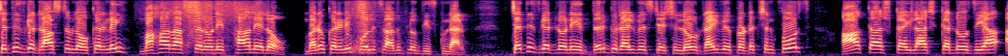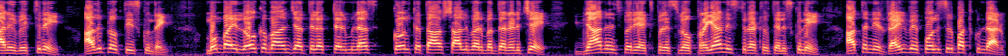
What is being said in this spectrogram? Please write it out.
ఛత్తీస్గఢ్ రాష్ట్రంలో ఒకరిని మహారాష్ట్రలోని థానేలో మరొకరిని పోలీసులు అదుపులోకి తీసుకున్నారు ఛత్తీస్గఢ్లోని దుర్గ్ రైల్వే స్టేషన్లో railway protection force Akash Kailash Kadojia అనే వ్యక్తిని అదుపులోకి తీసుకుంది ముంబై లోకమాన్య తిలక్ టెర్మినస్ కోల్కతా షాలిమార్ మధ్య నడిచే జ్ఞానేశ్వరి ఎక్స్ప్రెస్లో ప్రయాణిస్తున్నట్లు తెలుసుకుని అతన్ని రైల్వే పోలీసులు పట్టుకున్నారు.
